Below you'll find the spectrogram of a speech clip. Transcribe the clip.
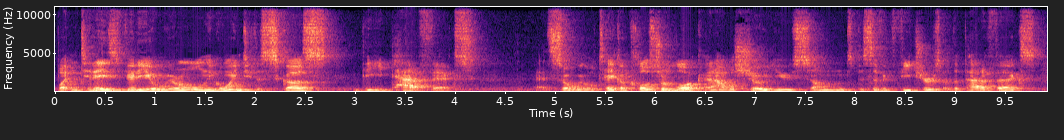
But in today's video, we are only going to discuss the pad effects. So we will take a closer look and I will show you some specific features of the pad effects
